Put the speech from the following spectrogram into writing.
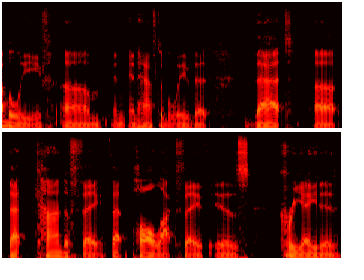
I believe, um, and and have to believe that that uh, that kind of faith, that Paul like faith, is created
